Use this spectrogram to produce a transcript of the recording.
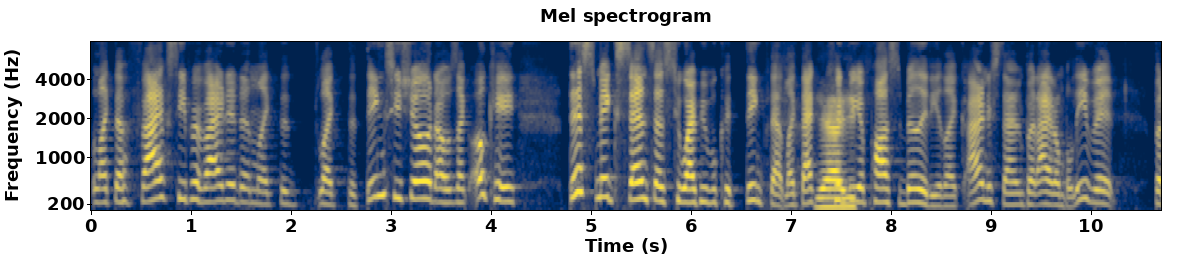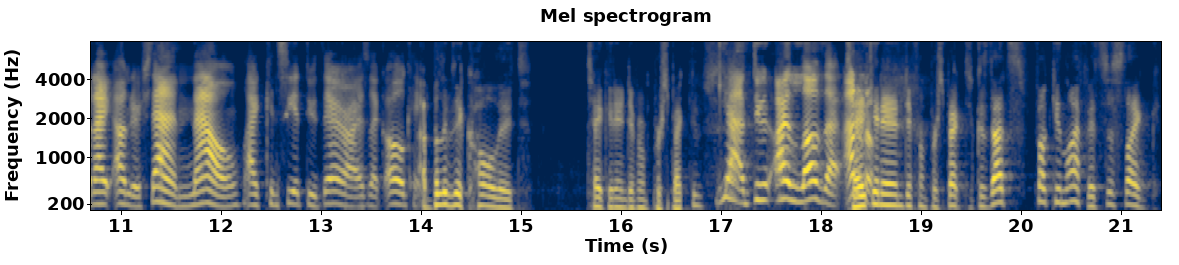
like the facts he provided and like the like the things he showed, I was like, okay. This makes sense as to why people could think that. Like that Yeah, could you- be a possibility. Like I understand, but I don't believe it. But I understand now. I can see it through their eyes. Like, oh, okay. I believe they call it taking in different perspectives. Yeah, dude, I love that. I. Taking in different perspectives, because that's fucking life. It's just like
